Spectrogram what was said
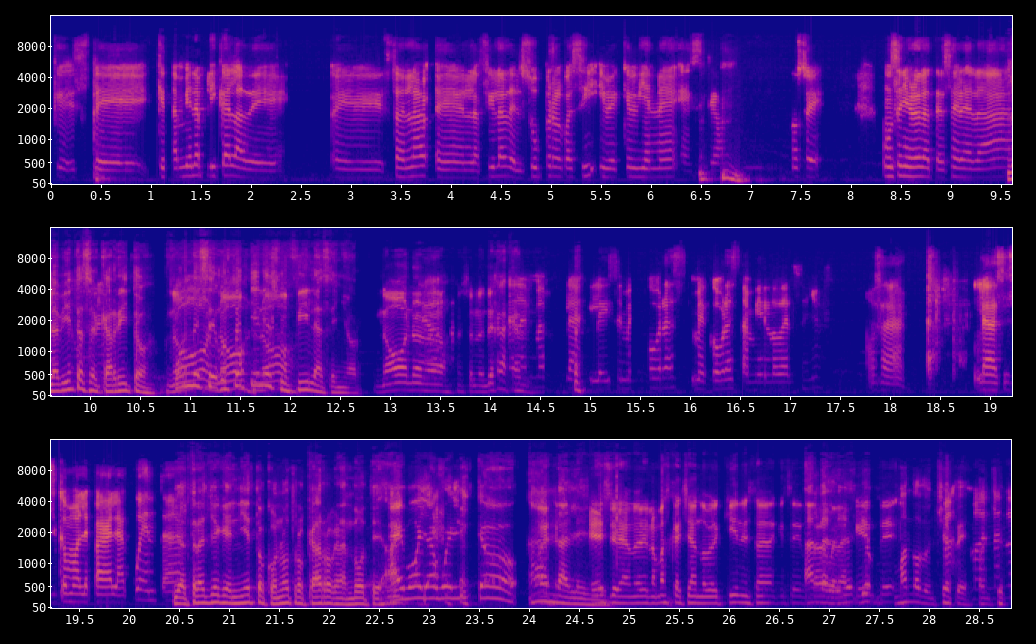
que este que también aplica la de eh, está en la, en la fila del súper o algo así y ve que viene este no sé un señor de la tercera edad. Le avientas el carrito. No, no, usted tiene no. su fila, señor. No, no, no. Eso no, deja y le dice, me cobras, me cobras también lo del señor. O sea, hace así como le paga la cuenta. Y atrás llega el nieto con otro carro grandote. ¡Ay, voy, abuelito! Ándale. Ese André, nomás cacheando a ver quién está, quién Ándale, la yo- yo gente. mando a Don Chepe, Ma- Don Chepe, mandando,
